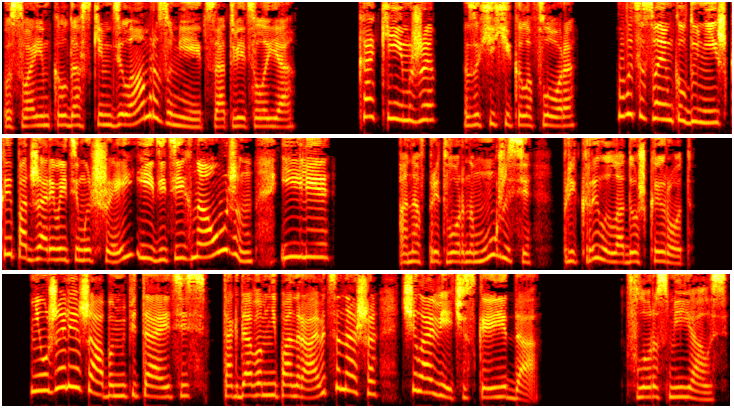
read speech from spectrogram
«По своим колдовским делам, разумеется», — ответила я. «Каким же?» — захихикала Флора. «Вы со своим колдунишкой поджариваете мышей и едите их на ужин? Или...» Она в притворном ужасе прикрыла ладошкой рот. «Неужели жабами питаетесь? Тогда вам не понравится наша человеческая еда». Флора смеялась.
